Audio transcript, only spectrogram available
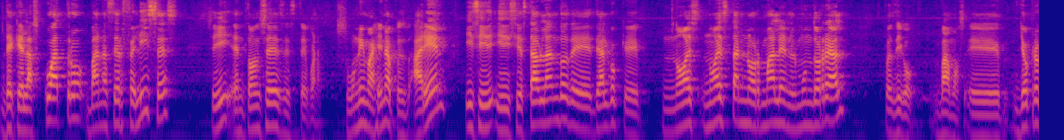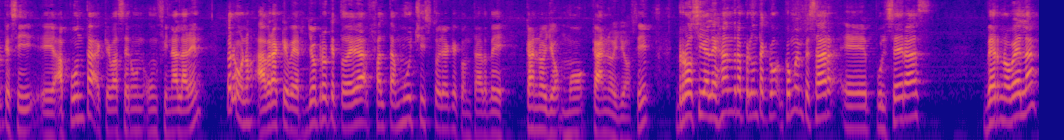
de que las cuatro van a ser felices, ¿sí? Entonces, este, bueno, pues uno imagina, pues aren, y si, y si está hablando de, algo que no es, no es tan normal en el mundo real, pues digo, vamos, eh, yo creo que sí eh, apunta a que va a ser un, un final aren, pero bueno, habrá que ver. Yo creo que todavía falta mucha historia que contar de Kanoyo Mo Kanoyo, ¿sí? Rosy Alejandra pregunta cómo, empezar eh, pulseras, ver novela.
